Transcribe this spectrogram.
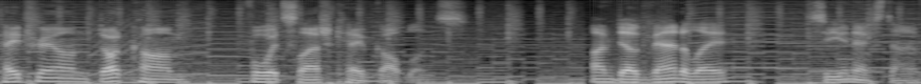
patreon.com forward slash cavegoblins. I'm Doug Vandelay. See you next time.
